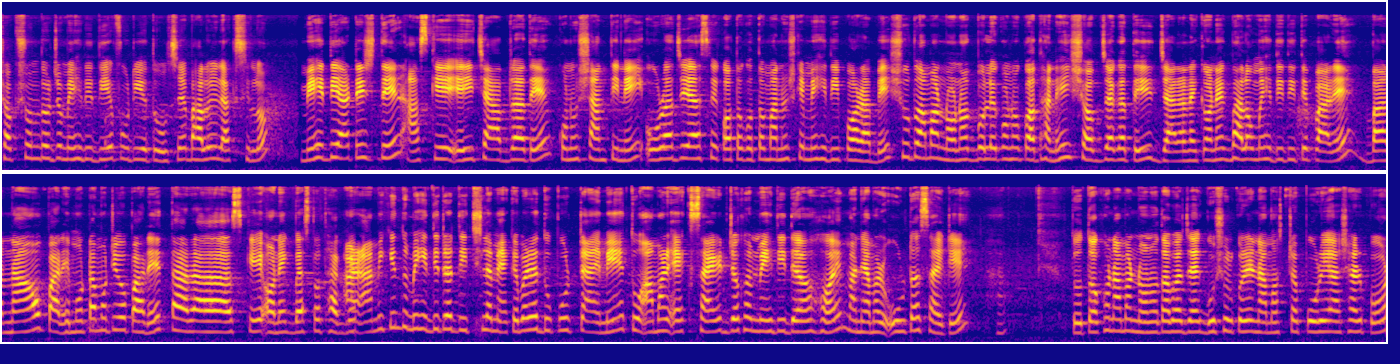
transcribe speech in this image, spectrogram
সব সৌন্দর্য মেহেদি দিয়ে ফুটিয়ে তুলছে, ভালোই লাগছিল। মেহেদি আর্টিস্টদের আজকে এই চাঁদরাতে কোনো শান্তি নেই। ওরা যে আজকে কত কত মানুষকে মেহেদি পরাবে, শুধু আমার ননদ বলে কোনো কথা নেই। সব জায়গাতেই যারা নাকি অনেক ভালো মেহেদি দিতে পারে বা নাও পারে, মোটামুটিও পারে, তারা আজকে অনেক ব্যস্ত থাকবে। আর আমি কিন্তু মেহেদিটা দিচ্ছিলাম একেবারে দুপুর টাইমে তো আমার এক সাইড যখন মেহেদি দেওয়া হয় মানে আমার উল্টা সাইডে তো তখন আমার ননদ আবার যায় গোসল করে নামাজটা পড়ে আসার পর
